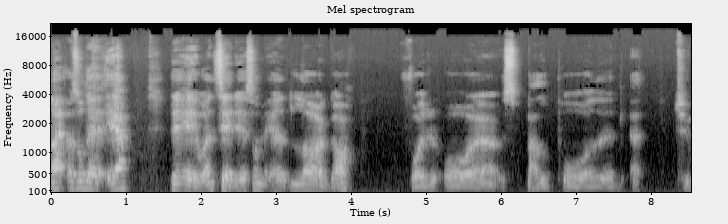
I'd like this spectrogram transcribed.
Nei, altså det er Det er jo en serie som er laga for å eh, spille på Jeg tror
